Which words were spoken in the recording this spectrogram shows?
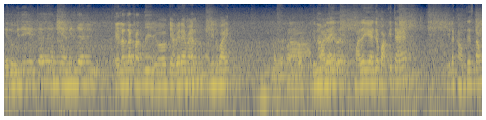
हे दोघी जे आहे आणि अनिलचे अनिल कैलादा खात नाही. कॅमेरामॅन अनिल भाई. ना अजून माझ्या माझ्या यायच्या बाकीच्या आहे. हिला खांबतेच थांब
